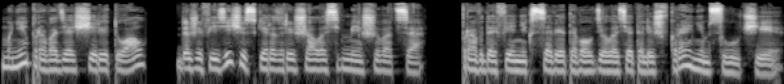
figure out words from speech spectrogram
Мне, проводящий ритуал, даже физически разрешалось вмешиваться. Правда, Феникс советовал делать это лишь в крайнем случае,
